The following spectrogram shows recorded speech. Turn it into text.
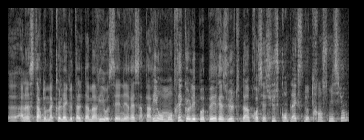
à l'instar de ma collègue Taltamari au CNRS à Paris, ont montré que l'épopée résulte d'un processus complexe de transmission,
